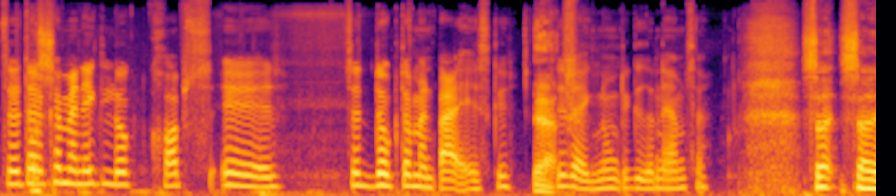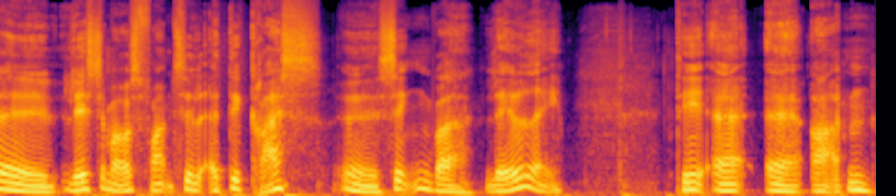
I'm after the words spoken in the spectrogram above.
Så der Og kan man ikke lugte krops... Øh, så lugter man bare aske. Ja. Det er der ikke nogen, der gider nærme sig. Så, så øh, læste jeg mig også frem til, at det græs, øh, sengen var lavet af, det er af arten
